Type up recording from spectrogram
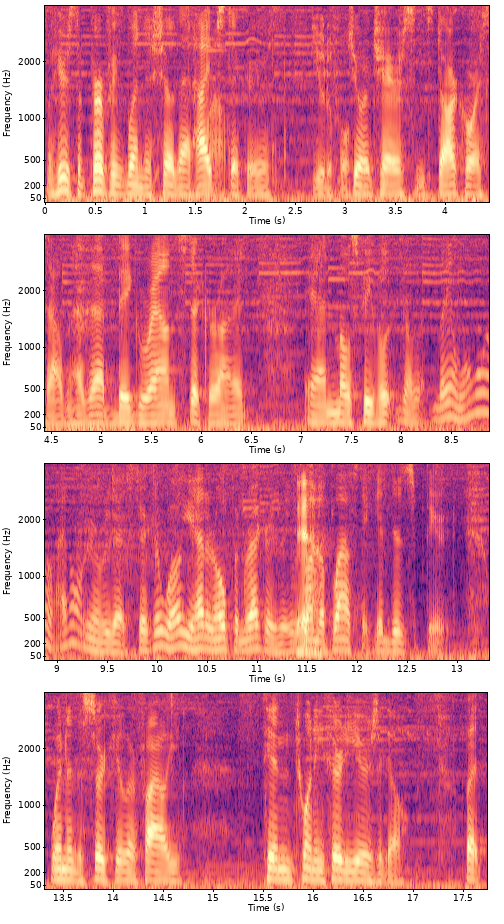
Well, here's the perfect one to show that hype wow. sticker. Beautiful. George Harrison's Dark Horse album has that big round sticker on it. And most people go, well, I don't remember that sticker. Well, you had an open record. It was yeah. on the plastic. It disappeared. Went into the circular file 10, 20, 30 years ago. But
